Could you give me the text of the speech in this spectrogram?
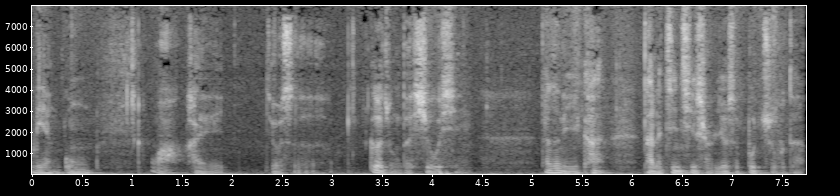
练功，哇，还就是各种的修行，但是你一看他的精气神又是不足的。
